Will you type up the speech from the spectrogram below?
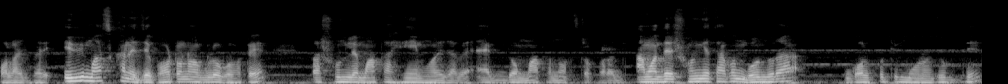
পলাশবাড়ি। এরই মাঝখানে যে ঘটনাগুলো ঘটে, তা শুনলে মাথা হেম হয়ে যাবে, একদম মাথা নষ্ট করা। আমাদের সঙ্গে থাকুন বন্ধুরা গল্পটি মনোযোগ দিয়ে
